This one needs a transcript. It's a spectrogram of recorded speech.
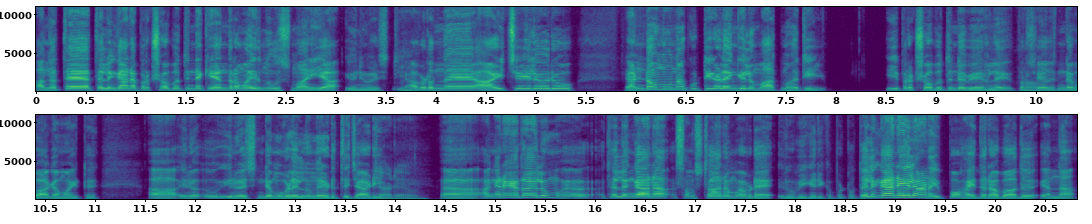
അന്നത്തെ തെലങ്കാന പ്രക്ഷോഭത്തിന്റെ കേന്ദ്രമായിരുന്നു ഉസ്മാനിയ യൂണിവേഴ്സിറ്റി. അവിടുന്ന് ആഴ്ചയിൽ ഒരു രണ്ടോ മൂന്നോ കുട്ടികളെങ്കിലും ആത്മഹത്യ ചെയ്യും. ഈ പ്രക്ഷോഭത്തിന്റെ പേരിൽ പ്രതിഷേധത്തിന്റെ ഭാഗമായിട്ട് യൂണിവേഴ്സിറ്റിന്റെ മുകളിൽ നിന്ന് എടുത്തു ചാടി. അങ്ങനെ ഏതായാലും തെലങ്കാന സംസ്ഥാനം അവിടെ രൂപീകരിക്കപ്പെട്ടു. തെലങ്കാനയിലാണ് ഇപ്പോൾ ഹൈദരാബാദ് എന്ന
